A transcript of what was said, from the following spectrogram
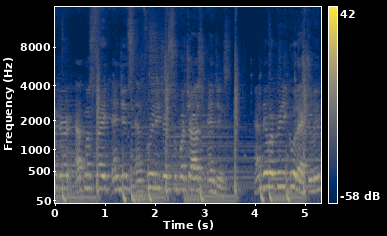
liter atmospheric engines and 3 liter supercharged engines. And they were pretty good actually.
